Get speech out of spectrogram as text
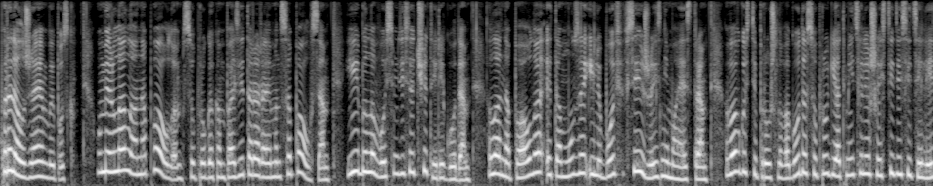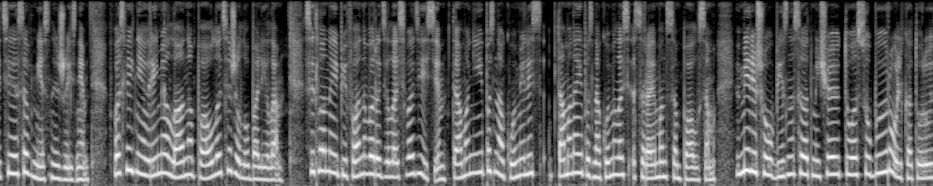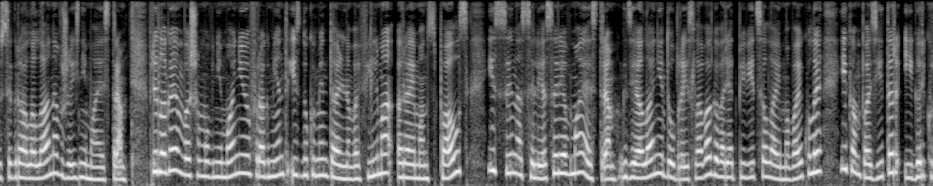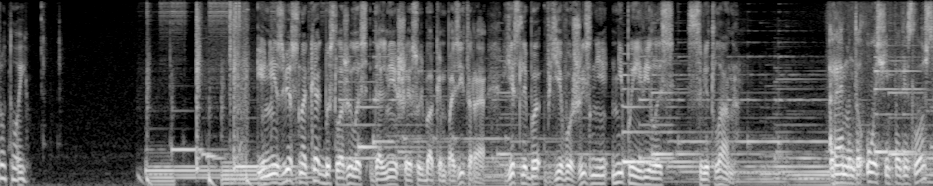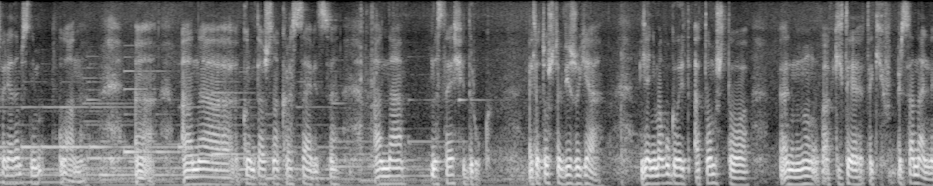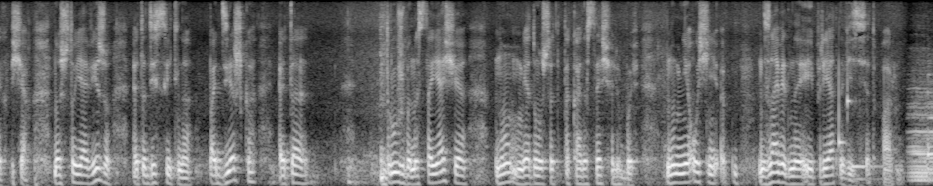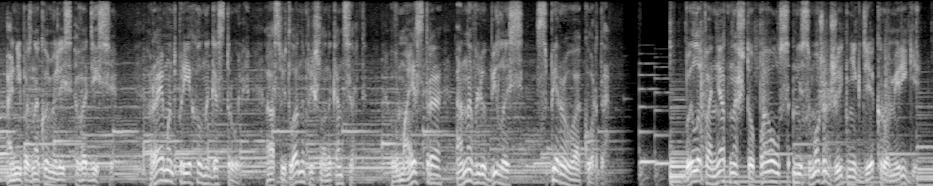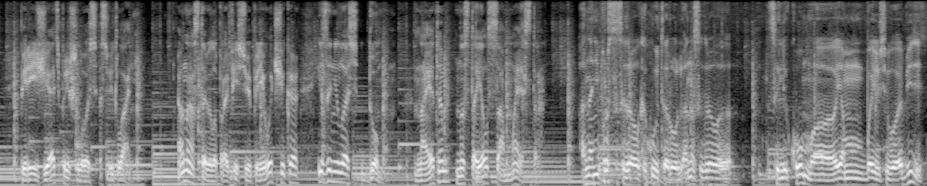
Продолжаем выпуск. Умерла Лана Паула, супруга композитора Раймонса Паулса. Ей было 84 года. Лана Паула – это муза и любовь всей жизни маэстро. В августе прошлого года супруги отметили 60-летие совместной жизни. В последнее время Лана Паула тяжело болела. Светлана Епифанова родилась в Одессе. Там они и познакомились, там она и познакомилась с Раймонсом Паулсом. В мире шоу-бизнеса отмечают ту особую роль, которую сыграла Лана в жизни маэстро. Предлагаем вашему вниманию фрагмент из документального фильма «Раймонд Спаулс» из сына слесаря в «Маэстро», где о Лане добрые слова говорят певица Лайма Вайкуле и композитор Игорь Крутой. И неизвестно, как бы сложилась дальнейшая судьба композитора, если бы в его жизни не появилась Светлана. Раймонду очень повезло, что рядом с ним Лана. Она, кроме того, что она красавица, она настоящий друг. Это то, что вижу я. Я не могу говорить о том, что э, ну, о каких-то таких персональных вещах. Но что я вижу, это действительно поддержка, это дружба настоящая. Ну, я думаю, что это такая настоящая любовь. Ну, мне очень э, завидно и приятно видеть эту пару. Они познакомились в Одессе. Раймонд приехал на гастроли, а Светлана пришла на концерт. В маэстро она влюбилась с первого аккорда. Было понятно, что Паулс не сможет жить нигде, кроме Риги. Переезжать пришлось Светлане. Она оставила профессию переводчика и занялась домом. На этом настоял сам маэстро. Она не просто сыграла какую-то роль, она сыграла целиком. А я боюсь его обидеть.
